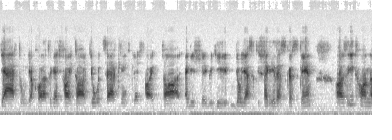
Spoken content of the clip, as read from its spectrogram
gyártunk gyakorlatilag egyfajta gyógyszerként, vagy egyfajta egészségügyi gyógyászati segédeszközként, az itthon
